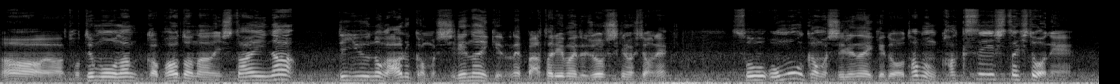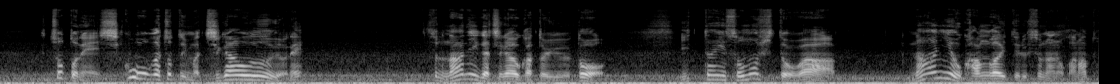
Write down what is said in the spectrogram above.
ああ、とてもなんかパートナーにしたいなっていうのがあるかもしれないけどね、やっぱ当たり前と常識の人はね、そう思うかもしれないけど、多分覚醒した人はね、ちょっとね、思考がちょっと今違うよね。それ何が違うかというと、一体その人は何を考えてる人なのかなと、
